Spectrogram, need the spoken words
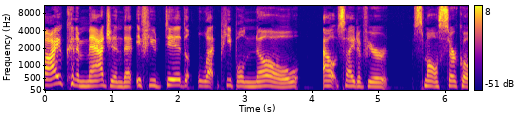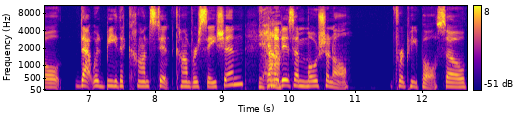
I can imagine that if you did let people know outside of your small circle, that would be the constant conversation, and it is emotional for people. So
